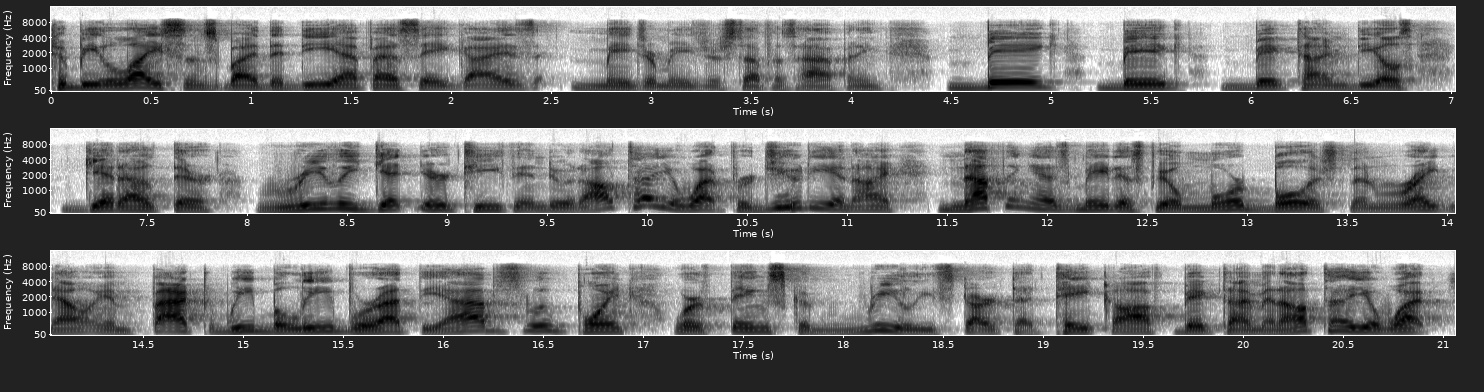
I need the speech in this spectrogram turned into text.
to be licensed by the DFSA. Guys, major, major stuff is happening. Big, big, big time deals. Get out there, really get your teeth into it. I'll tell you what, for Judy and I, nothing has made us feel more bullish than right now. In fact, we believe we're at the absolute point where things could really start to take off big time. And I'll tell you what,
